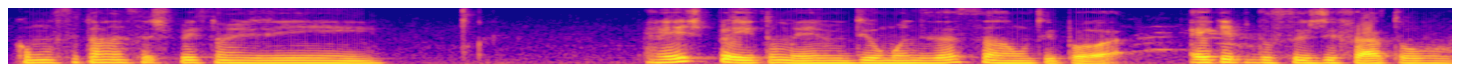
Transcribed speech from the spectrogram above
como se essas questões de respeito mesmo, de humanização? Tipo, a equipe do SUS de fato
